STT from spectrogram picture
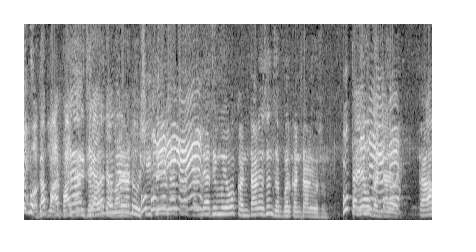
એ બોગા પાર પાર કરી છે હું એવો કંટાળ્યો છે ને જબ્બર કંટાળ્યો છું. તો એ હું કંટાળ્યો. આ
